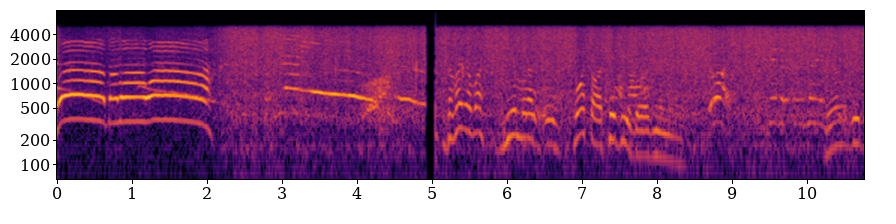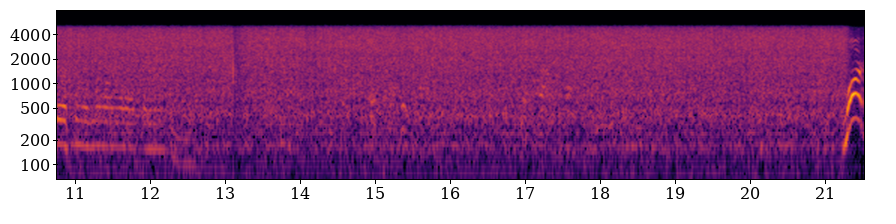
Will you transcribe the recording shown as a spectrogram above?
Во, давай, во! Давай я вас зніму е, фото, а ти відео знімай. Я відео ще не знімав Morto!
